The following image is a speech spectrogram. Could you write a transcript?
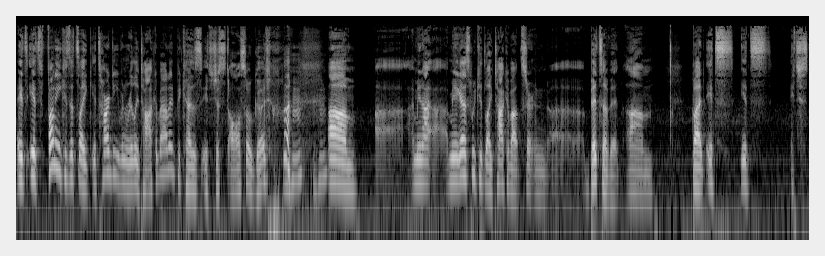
it's it's funny because it's like it's hard to even really talk about it because it's just all so good. Um, uh, I mean, I, I mean, I guess we could like talk about certain uh, bits of it. Um, but it's it's it's just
